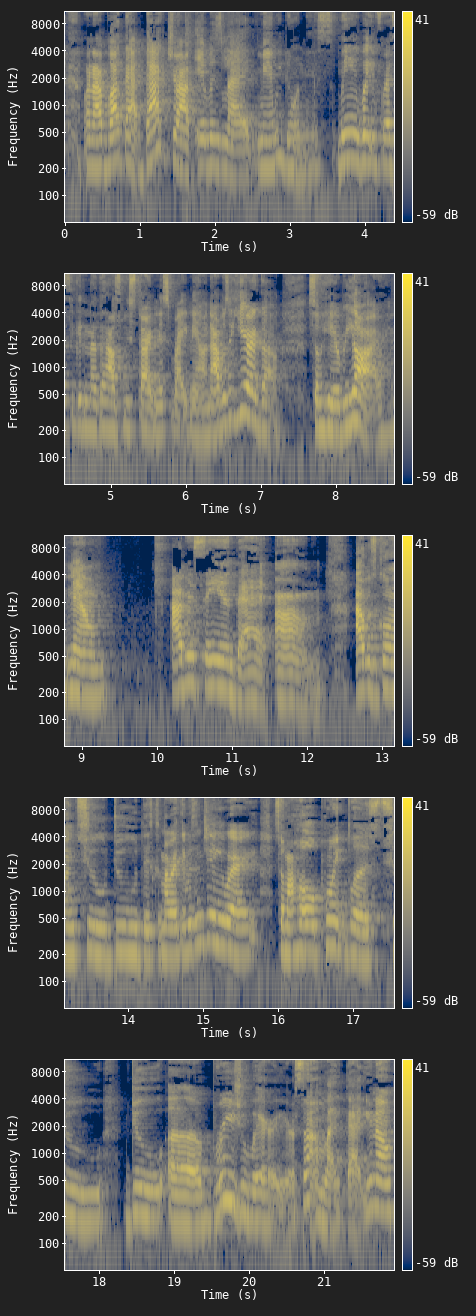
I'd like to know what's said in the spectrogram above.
when I bought that backdrop, it was like, man, we doing this. We ain't waiting for us to get another house. We starting this right now. And that was a year ago. So here we are. Now, I've been saying that um, I was going to do this because my birthday was in January. So my whole point was to do a breezuary or something like that. You know,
